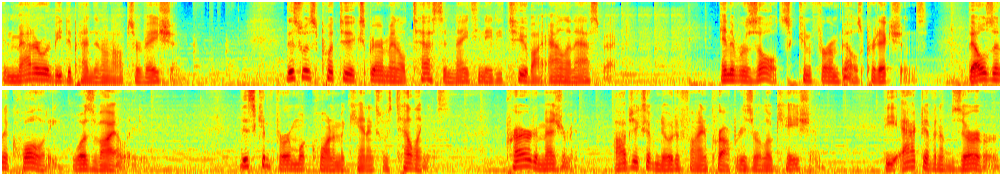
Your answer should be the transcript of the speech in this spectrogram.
and matter would be dependent on observation. This was put to experimental test in 1982 by Alain Aspect, and the results confirmed Bell's predictions. Bell's inequality was violated. This confirmed what quantum mechanics was telling us. Prior to measurement, objects have no defined properties or location. The act of an observer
